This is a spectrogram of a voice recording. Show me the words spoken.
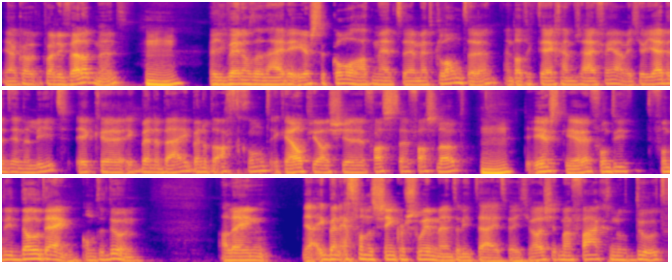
ja, qua, qua development. Mhm. Weet je, ik weet nog dat hij de eerste call had met, eh, met klanten. En dat ik tegen hem zei van ja, weet je, jij bent in de lead. Ik, eh, ik ben erbij, ik ben op de achtergrond. Ik help je als je vast, eh, vastloopt. Mhm. De eerste keer vond hij, vond hij doodeng om te doen. Alleen, ja, ik ben echt van de sink or swim mentaliteit, weet je wel. Als je het maar vaak genoeg doet,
